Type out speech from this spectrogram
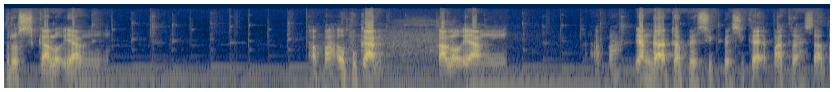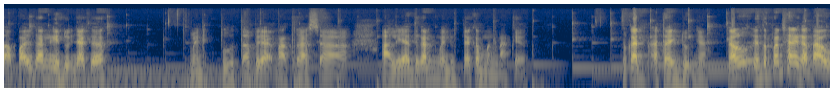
Terus kalau yang apa? Oh bukan. Kalau yang apa? Yang nggak ada basic-basic kayak madrasah atau apa itu kan nginduknya ke Mendikbud. Tapi kayak madrasah, alia itu kan mendiknya ke Menak ya. Itu kan ada induknya. Kalau interpret saya nggak tahu,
